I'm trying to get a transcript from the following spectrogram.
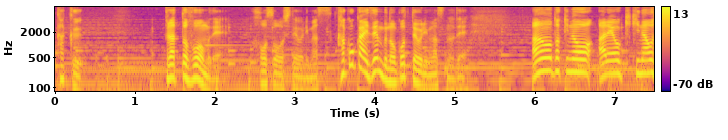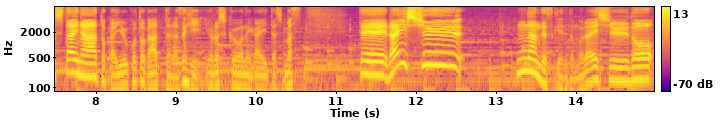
各プラットフォームで放送しております。過去回全部残っておりますのであの時のあれを聞き直したいなとかいうことがあったらぜひよろしくお願いいたします。で来週なんですけれども来週の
